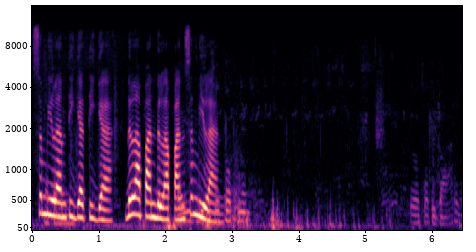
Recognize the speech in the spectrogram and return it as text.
933 889. satu garis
